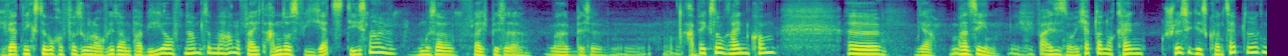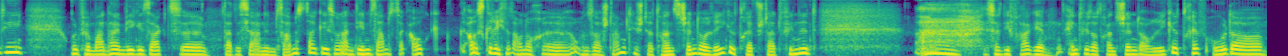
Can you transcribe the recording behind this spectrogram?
ich werde nächste Woche versuchen, auch wieder ein paar Videoaufnahmen zu machen. Vielleicht anders wie jetzt diesmal. Muss ja vielleicht ein bisschen, mal ein bisschen Abwechslung reinkommen. Äh, ja, mal sehen. Ich weiß es noch. Ich habe da noch kein schlüssiges Konzept irgendwie. Und für Mannheim, wie gesagt, äh, da das ja an einem Samstag ist und an dem Samstag auch ausgerechnet auch noch äh, unser Stammtisch, der Transgender-Regeltreff stattfindet, Ah, ist halt die Frage, entweder Transgender Aurigio-Treff oder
